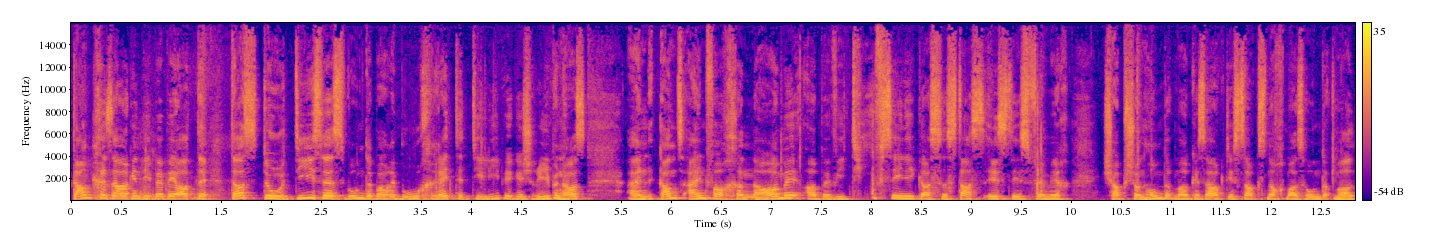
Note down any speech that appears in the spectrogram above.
Danke sagen, liebe Beate, dass du dieses wunderbare Buch Rettet die Liebe geschrieben hast. Ein ganz einfacher Name, aber wie tiefsinnig dass es das ist, ist für mich, ich habe schon hundertmal gesagt, ich sag's nochmals hundertmal,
